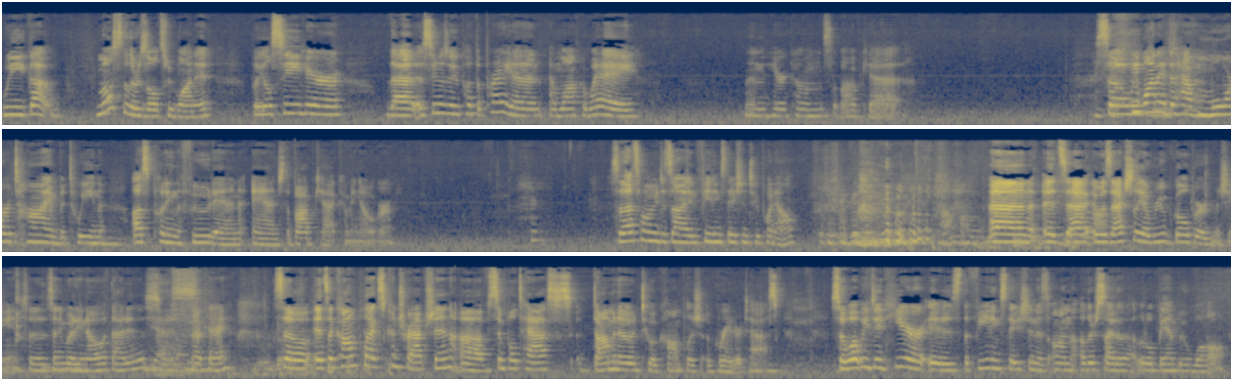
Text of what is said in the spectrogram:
we got most of the results we wanted, but you'll see here that as soon as we put the prey in and walk away, then here comes the bobcat. So we wanted to have more time between us putting the food in and the bobcat coming over. So that's when we designed Feeding Station 2.0. and it's a, it was actually a Rube Goldberg machine. So does anybody know what that is? Yes. Okay. So it's a complex contraption of simple tasks dominoed to accomplish a greater task. So what we did here is the feeding station is on the other side of that little bamboo wall.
